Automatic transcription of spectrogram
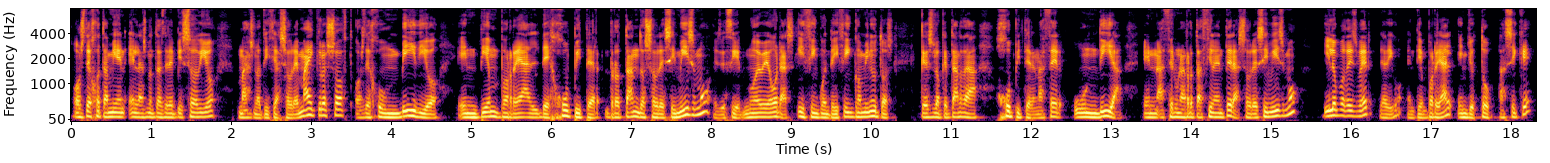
Os dejo también en las notas del episodio más noticias sobre Microsoft, os dejo un vídeo en tiempo real de Júpiter rotando sobre sí mismo, es decir, 9 horas y 55 minutos, que es lo que tarda Júpiter en hacer un día, en hacer una rotación entera sobre sí mismo, y lo podéis ver, ya digo, en tiempo real en YouTube. Así que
